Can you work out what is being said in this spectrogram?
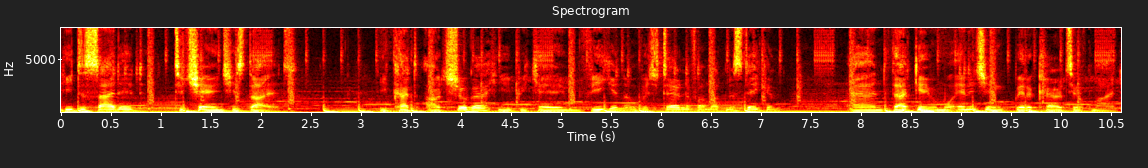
He decided to change his diet. He cut out sugar, he became vegan or vegetarian, if I'm not mistaken, and that gave him more energy and better clarity of mind.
